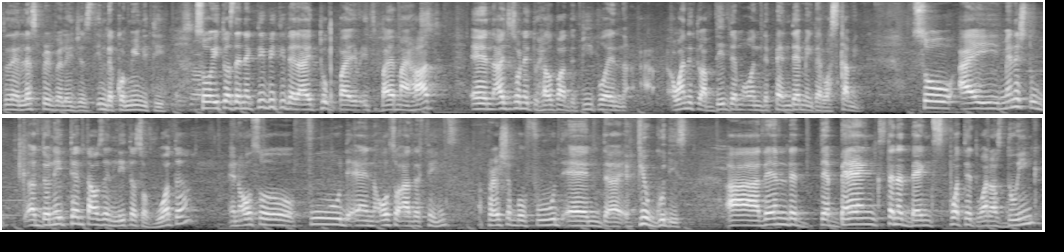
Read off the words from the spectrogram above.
to the less privileged in the community. So it was an activity that I took by it's by my heart, and I just wanted to help out the people, and I- wanted to update them on the pandemic that was coming. So I managed to uh, donate 10,000 liters of water and also food and also other things, perishable food and uh, a few goodies. Uh, then the, the bank, Standard Bank, spotted what I was doing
